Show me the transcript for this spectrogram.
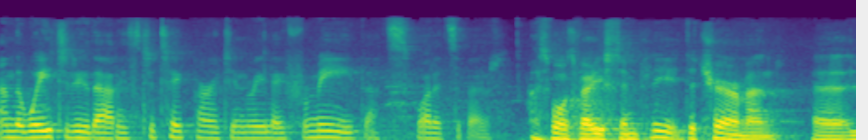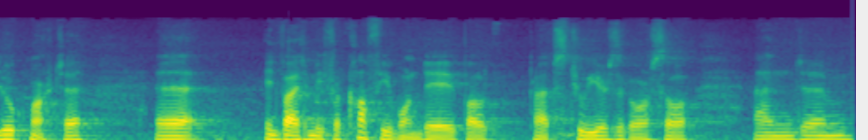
And the way to do that is to take part in Relay. For me, that's what it's about. I suppose very simply, the chairman, uh, Luke Murtagh, uh, invited me for coffee one day about perhaps two years ago or so. And um,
